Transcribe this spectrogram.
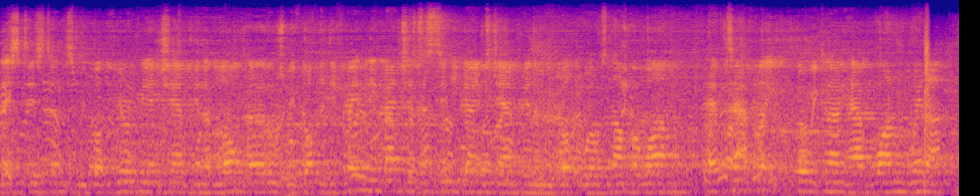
this distance. We've got the European champion at long hurdles. We've got the defending Manchester City Games champion, and we've got the world's number one heptathlete. But we can only have one winner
